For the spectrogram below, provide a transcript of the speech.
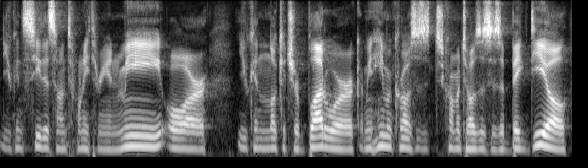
You can see this on 23andMe, or you can look at your blood work. I mean, hemochromatosis is a big deal.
